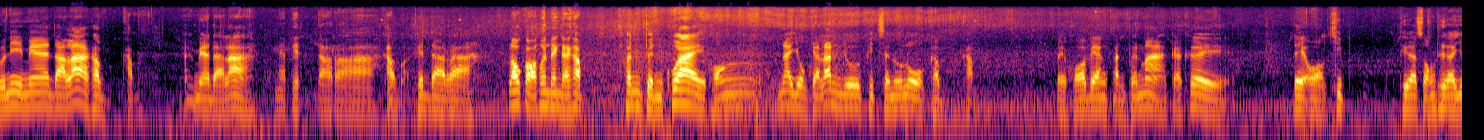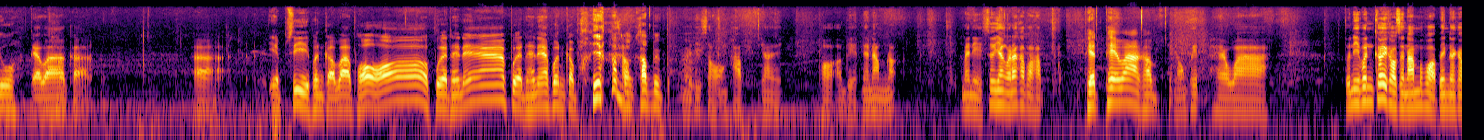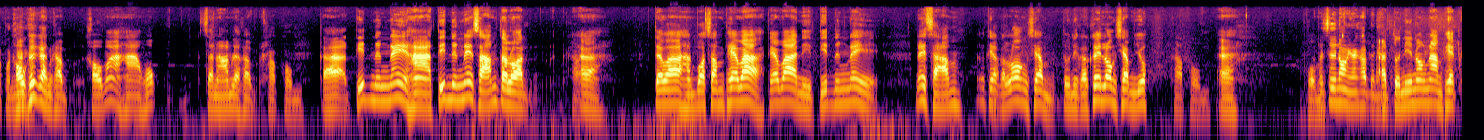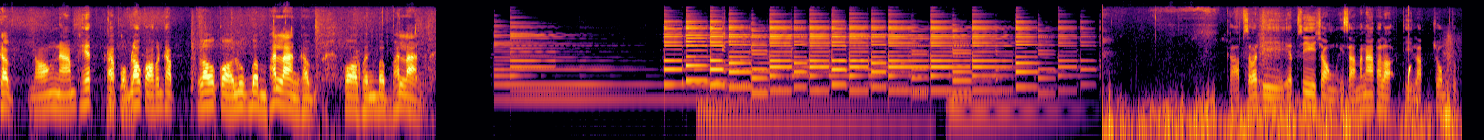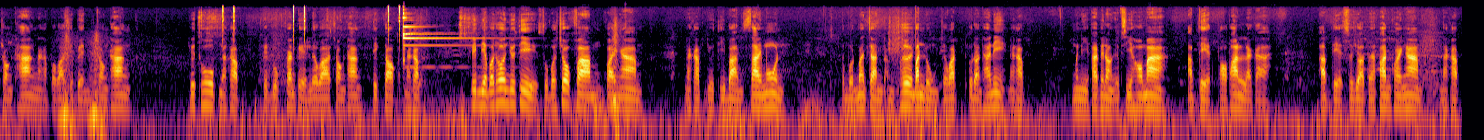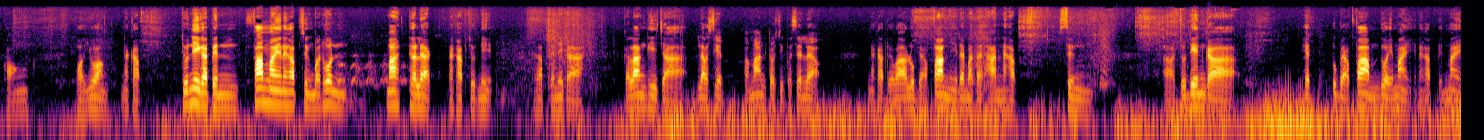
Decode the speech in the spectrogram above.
ตัวนี้แม่ดาราครับครับ แม่ดาราแม่เพชรดาราครับเพชรดารา เราก่อเพิ่นเป็นไงครับเพิ่นเป็นควายของนายกจรันอยู่พิษณุโลกครับครับ ไปขอแบ่งปันเพิ่นมาก็เคยได้ออกคลิปเทือสองเทืออยู่ แต่ว่าก็อ่าเอฟซีเพิ่นก็ว่าพอเปิดให้แหน่เปิดให้แหน่เพิ่นก็พยายามบังคับไปแม่ที่สองครับใช่พออัปเดตแนะนำเนาะ แม่นี่ซื้อยังก่อนนะครับพ่อครับ เพชรแพรว่าครับน้องเพชรแพรวา ตัวนี้เพิ่นเคยเข้าสนามมาพอเป็นไงครับผลงนเขาคือกันครับ เขามาหาหกสนามแล้วครับครับผมก็ติดหนึ่งในหาติดหนึ่งในสามตลอดครับ อ่าแต่ว่าหันบอซ้ำแพ้ว่า แพ้ว่านี่ติดหนึ่งในในสามตั้งแต่ก็ล่องแชมป์ตัวนี้ก็เคยล่องแชมป์อยู่ครับผม อ่า ผมเพิ่นซื้อน้องยังครับเดี๋ยวนี้อะตัวนี้น้องน้ำเพชรครับ น้องน้ำเพชรคครัรับบผผม มเราก่อเพิ่นครับ เราก่อลูกเบิ่มพันล้านครับพอเพิ่นเบิ่มพันล้าน ครับสวัสดี FC ช่องอีสานมนาพะเลาะที่รับชมทุกช่องทางนะครับเพราะว่าจะเป็นช่องทาง YouTube นะครับ Facebook Fanpage หรือว่าช่องทาง TikTok นะครับคลิปเดียวประทนอยู่ที่สุประโชคฟาร์มควายงาม นะครับอยู่ที่บ้านทรายมูลตำบลบ้านจันทร์อำเภอบ้านดุงจังหวัดอุดรธานีนะครับมื้อนี้พาพี่น้อง FC เฮามาอัปเดตพอพันธุ์แล้วก็อัปเดตสุดยอดแม่พันธุ์ควายงามนะครับของพอยวงนะครับจุดนี้ก็เป็นฟาร์มใหม่นะครับ ซึ่งประทนมาเทอแรกนะครับจุดนี้นะครับตอนนี้ก็กำลังที่จะแล้วเสร็จประมาณ 90%แล้วนะครับแต่ว่ารูปแบบฟาร์มนี้ได้มาตรฐานนะครับ ซึ่งจุดเด่นกับเฮ็ดรูปแบบฟาร์มด้วยไม้นะครับเป็นไม้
